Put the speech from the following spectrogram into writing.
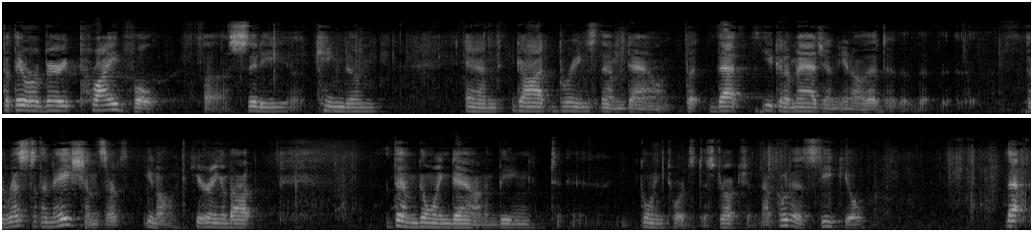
but they were a very prideful uh, city, uh, kingdom, and God brings them down. But that you can imagine, you know, that the, the, the rest of the nations are, you know, hearing about them going down and being t- going towards destruction. Now go to Ezekiel. That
